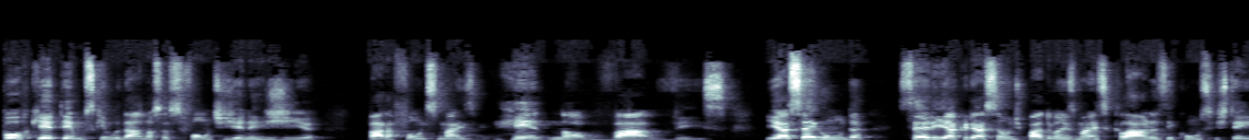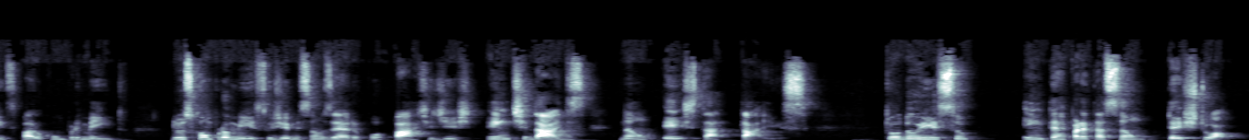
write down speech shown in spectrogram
porque temos que mudar nossas fontes de energia para fontes mais renováveis. E a segunda seria a criação de padrões mais claros e consistentes para o cumprimento dos compromissos de emissão zero por parte de entidades não estatais. Tudo isso interpretação textual.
